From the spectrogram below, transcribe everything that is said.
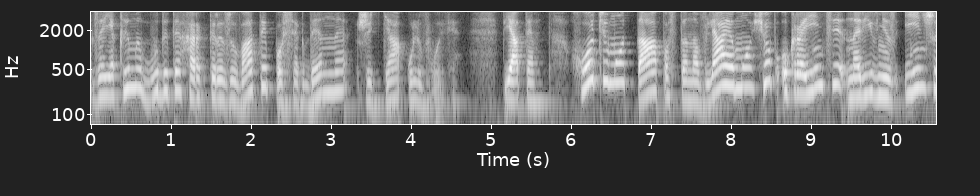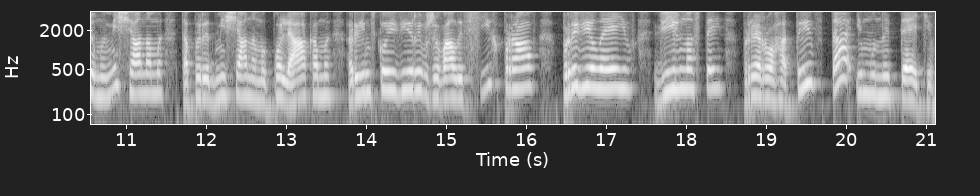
за якими будете характеризувати повсякденне життя у Львові. П'яте. Хочемо та постановляємо, щоб українці на рівні з іншими міщанами та передміщанами поляками римської віри вживали всіх прав, привілеїв, вільностей, прерогатив та імунітетів,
